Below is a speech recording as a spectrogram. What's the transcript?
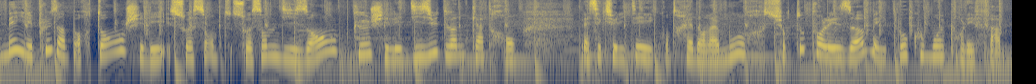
mais il est plus important chez les 60-70 ans que chez les 18-24 ans. La sexualité est contrée dans l'amour, surtout pour les hommes et beaucoup moins pour les femmes.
